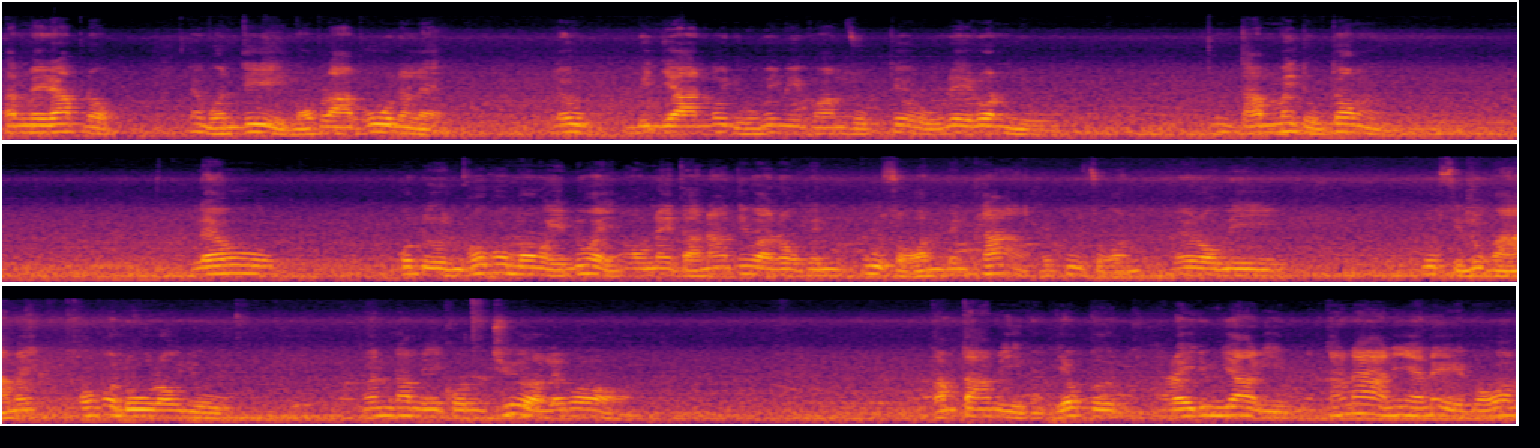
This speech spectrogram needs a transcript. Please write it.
ท่านไม่รับหรอกเหมือนที่หมอปลาพูดนั่นแหละ แล้ววิญญาณก็อยู่ไม่มีความสุขเที่ยวเร่ร่อนอยู่ทำไม่ถูกต้อง แล้วคนอื่นเขาก็มองเห็นด้วย เอาในฐานะที่ว่าเราเป็นผู้สอนเป็นพระเป็นผู้สอน แล้วเรามีลูกศิษย์ลูกหาไหมเขาก็ดูเราอยู่งั้นถ้ามีคนเชื่อแล้วก็ทำตามอีกเดี๋ยวเกิดอะไรยุ่งยากอีกข้างหน้านี่นี่บอกว่า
